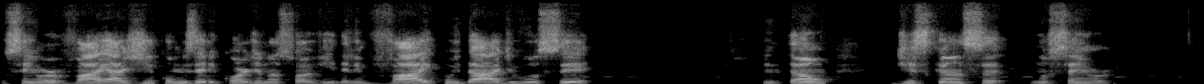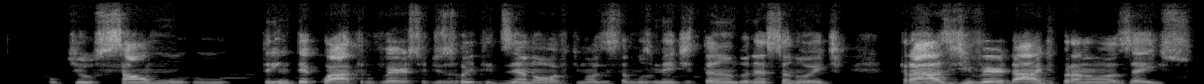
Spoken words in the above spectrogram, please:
O Senhor vai agir com misericórdia na sua vida, ele vai cuidar de você. Então, descansa no Senhor. O que o Salmo o 34, verso 18 e 19, que nós estamos meditando nessa noite, traz de verdade para nós é isso.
